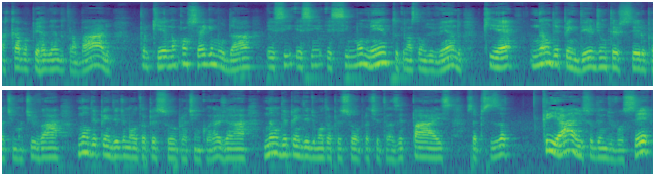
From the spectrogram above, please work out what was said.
acaba perdendo trabalho porque não consegue mudar esse, esse, esse momento que nós estamos vivendo, que é não depender de um terceiro para te motivar, não depender de uma outra pessoa para te encorajar, não depender de uma outra pessoa para te trazer paz. Você precisa criar isso dentro de você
